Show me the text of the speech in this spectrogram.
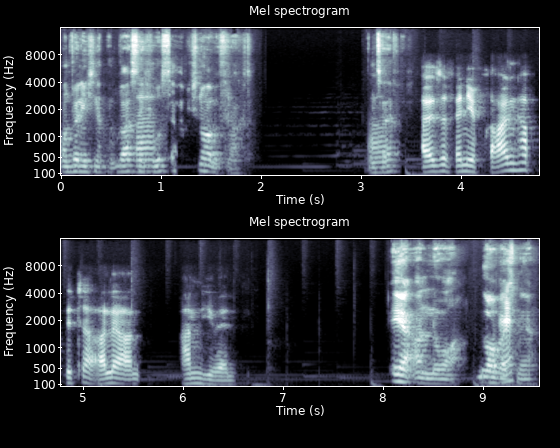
Und wenn ich noch was nicht Ah. wusste, habe ich Noah gefragt. Ja. einfach. Also, wenn ihr Fragen habt, bitte alle an Andi wenden. Eher an Noah. Noah Hä? weiß mehr.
